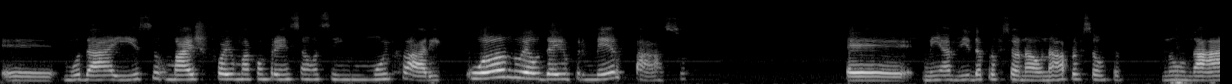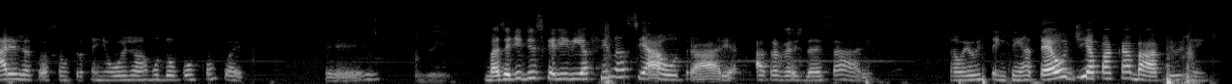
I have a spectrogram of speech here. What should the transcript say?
é, mudar isso, mas foi uma compreensão assim muito clara. E quando eu dei o primeiro passo, é, minha vida profissional na profissão, no, na área de atuação que eu tenho hoje, ela mudou por completo. É, Amém. Mas ele disse que ele iria financiar outra área através dessa área. Então eu entendo, tem até o dia para acabar, viu, gente?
